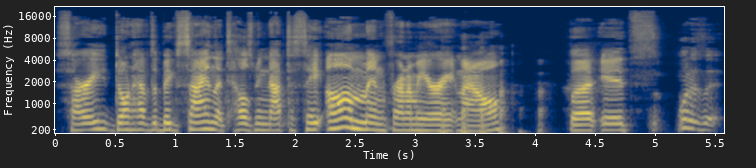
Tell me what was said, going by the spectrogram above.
sorry, don't have the big sign that tells me not to say um in front of me right now. but it's what is it?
